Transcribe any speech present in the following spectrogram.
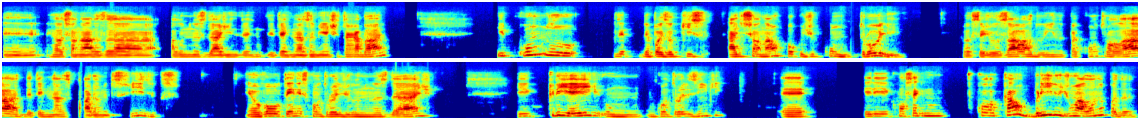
é, relacionadas à, à luminosidade em determinados ambientes de trabalho, e quando de, depois eu quis adicionar um pouco de controle, ou seja, usar o Arduino para controlar determinados parâmetros físicos, eu voltei nesse controle de luminosidade e criei um, um controlezinho que é, ele consegue colocar o brilho de uma lâmpada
